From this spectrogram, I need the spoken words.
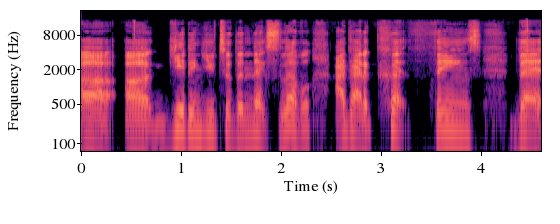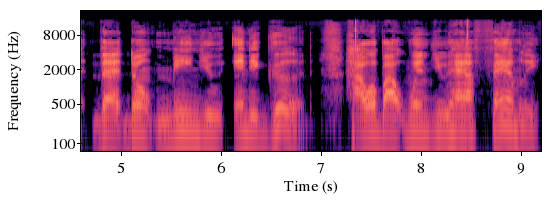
uh uh getting you to the next level. I got to cut things that that don't mean you any good. How about when you have family?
